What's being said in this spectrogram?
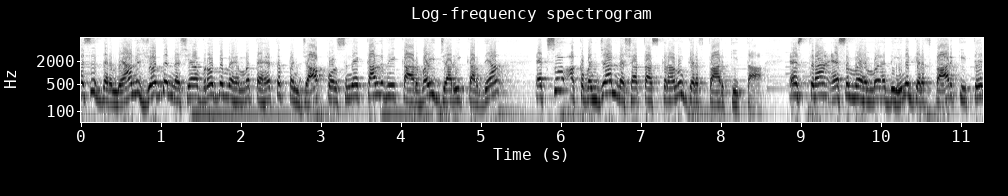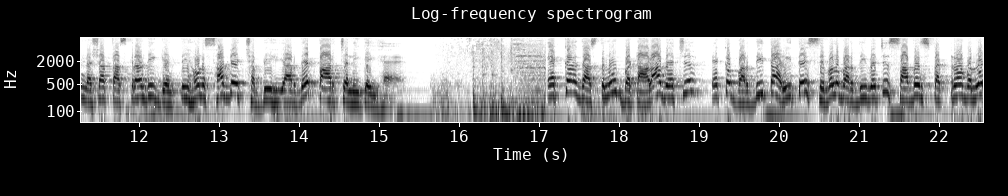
ਇਸ ਦਰਮਿਆਨ ਯੁੱਧ ਨਸ਼ਿਆਂ ਵਿਰੁੱਧ ਮੁਹਿੰਮ ਤਹਿਤ ਪੰਜਾਬ ਪੁਲਿਸ ਨੇ ਕੱਲ ਵੀ ਕਾਰਵਾਈ ਜਾਰੀ ਕਰਦਿਆਂ 151 ਨਸ਼ਾ ਤਸਕਰਾਂ ਨੂੰ ਗ੍ਰਿਫਤਾਰ ਕੀਤਾ। ਇਸ ਤਰ੍ਹਾਂ ਇਸ ਮੁਹਿੰਮ ਅਧੀਨ ਗ੍ਰਿਫਤਾਰ ਕੀਤੇ ਨਸ਼ਾ ਤਸਕਰਾਂ ਦੀ ਗਿਣਤੀ ਹੁਣ 26000 ਦੇ ਪਾਰ ਚਲੀ ਗਈ ਹੈ। 1 ਅਗਸਤ ਨੂੰ ਬਟਾਲਾ ਵਿੱਚ ਇੱਕ ਵਰਦੀਧਾਰੀ ਤੇ ਸਿਵਲ ਵਰਦੀ ਵਿੱਚ ਸਬ ਇੰਸਪੈਕਟਰਾਂ ਵੱਲੋਂ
